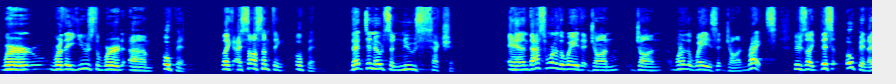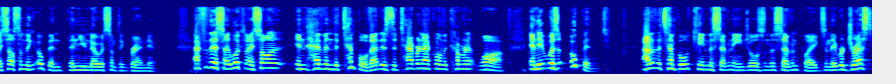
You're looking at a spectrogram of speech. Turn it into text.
where, where they use the word um, open, like I saw something open, that denotes a new section. And that's one of the way that John, John, one of the ways that John writes. There's like this open, I saw something open, then you know it's something brand new. After this, I looked and I saw in heaven the temple, that is the tabernacle of the covenant law, and it was opened. Out of the temple came the seven angels and the seven plagues, and they were dressed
